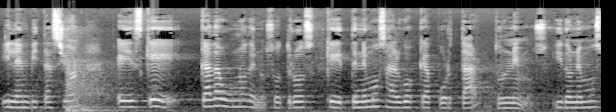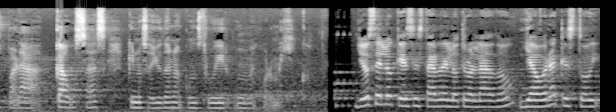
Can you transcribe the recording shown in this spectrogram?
Y la invitación es que cada uno de nosotros que tenemos algo que aportar, donemos y donemos para causas que nos ayudan a construir un mejor México. Yo sé lo que es estar del otro lado y ahora que estoy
